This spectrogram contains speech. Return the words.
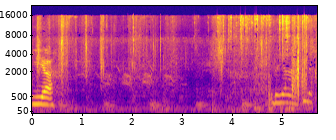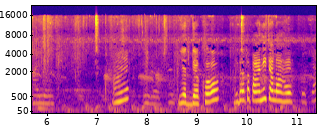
या। भैया लाठी दिखा लो। ये देखो इधर तो पानी चला है। तो क्या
